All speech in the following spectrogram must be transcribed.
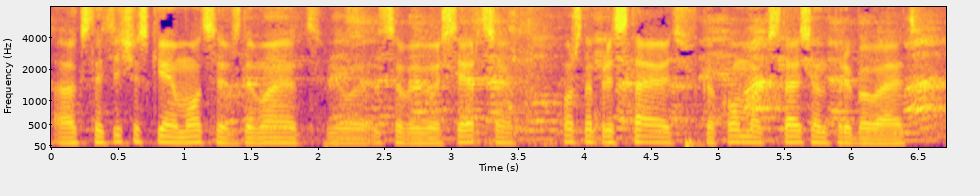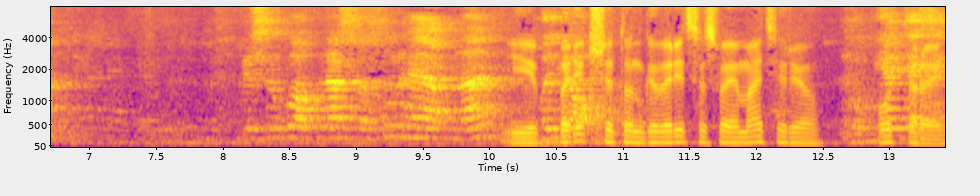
А, Экстатические эмоции вздымаются в его сердце. Можно представить, в каком экстазе он пребывает. И Парикшит, он говорит со своей матерью, Уттарой.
